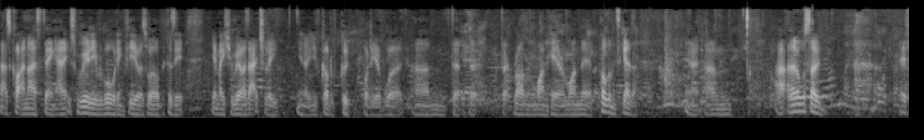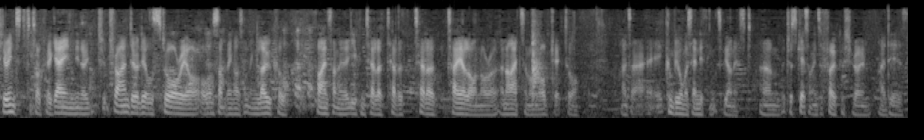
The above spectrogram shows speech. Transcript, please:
that's quite a nice thing, and it's really rewarding for you as well because it, it makes you realise actually, you know, you've got a good body of work um, that, that, that rather than one here and one there, pull them together, you know. Um, uh, and also, if you're into photography again, you know, try and do a little story or, or something or something local. Find something that you can tell a tell a tell a tale on, or a, an item or an object, or it can be almost anything to be honest. Um, but just get something to focus your own ideas.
